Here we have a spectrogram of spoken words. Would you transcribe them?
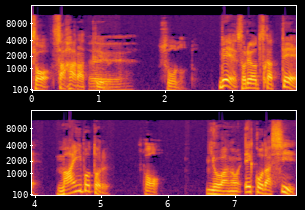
そう、サハラっていう。そうなんだ。で、それを使って、マイボトル。ほ要はあの、エコだし、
